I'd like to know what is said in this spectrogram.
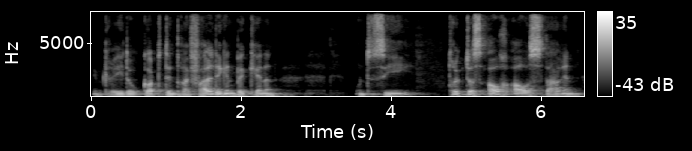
im Credo Gott den Dreifaltigen bekennen. Und sie drückt das auch aus darin,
